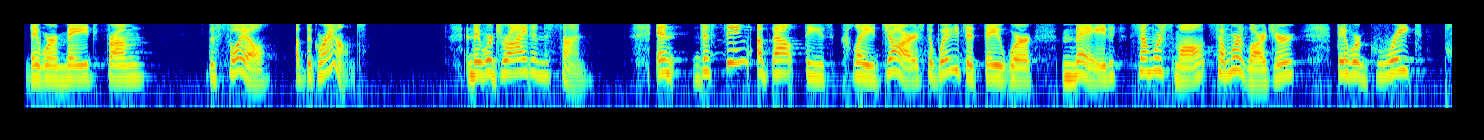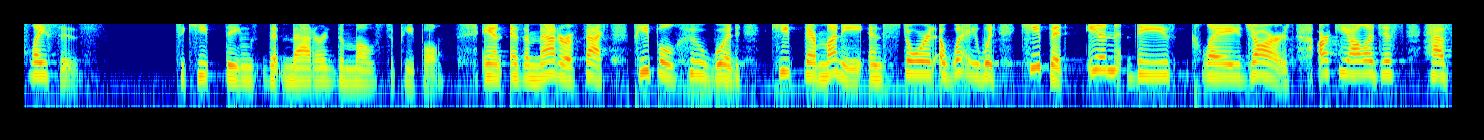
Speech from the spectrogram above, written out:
They were made from the soil of the ground, and they were dried in the sun. And the thing about these clay jars, the way that they were made, some were small, some were larger, they were great places to keep things that mattered the most to people. And as a matter of fact, people who would keep their money and store it away would keep it in these clay jars. Archaeologists have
